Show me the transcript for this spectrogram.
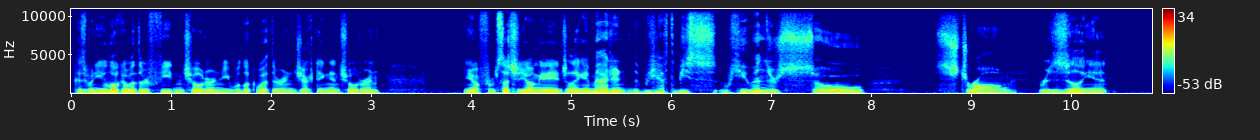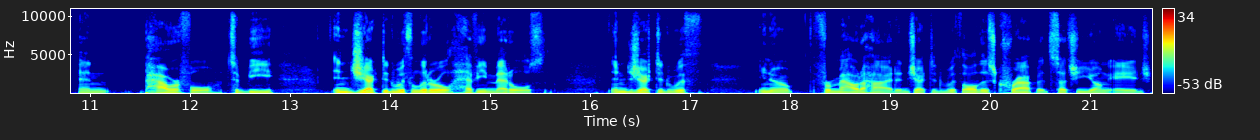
Because when you look at what they're feeding children, you look at what they're injecting in children. You know, from such a young age. Like imagine we have to be. Humans are so strong, resilient, and powerful to be injected with literal heavy metals, injected with, you know, formaldehyde, injected with all this crap at such a young age,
